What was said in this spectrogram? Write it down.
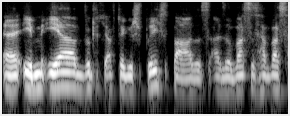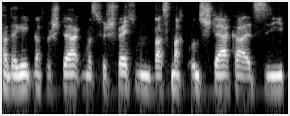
äh, eben eher wirklich auf der Gesprächsbasis. Also was, ist, was hat der Gegner für Stärken, was für Schwächen, was macht uns stärker als sie?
